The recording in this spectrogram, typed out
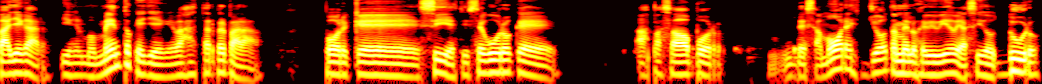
va a llegar. Y en el momento que llegue vas a estar preparado. Porque sí, estoy seguro que has pasado por desamores, yo también los he vivido y ha sido duro,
